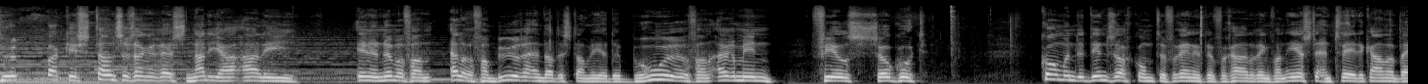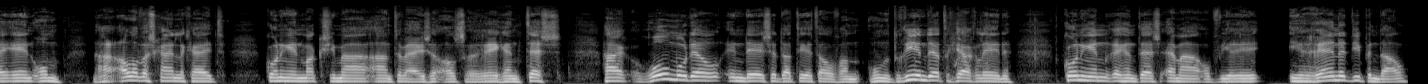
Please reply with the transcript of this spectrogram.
De Pakistanse zangeres Nadia Ali in een nummer van Eller van Buren. En dat is dan weer de broer van Armin, Feels So Good. Komende dinsdag komt de Verenigde Vergadering van Eerste en Tweede Kamer bijeen... om, naar alle waarschijnlijkheid, koningin Maxima aan te wijzen als regentes. Haar rolmodel in deze dateert al van 133 jaar geleden. Koningin regentes Emma op wie Irene Diependaal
